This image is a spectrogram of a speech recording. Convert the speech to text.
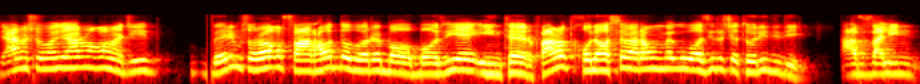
دم شما گرم آقا مجید. بریم سراغ فرهاد دوباره با بازی اینتر. فرهاد خلاصه برامون بگو بازی رو چطوری دیدی؟ اولین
